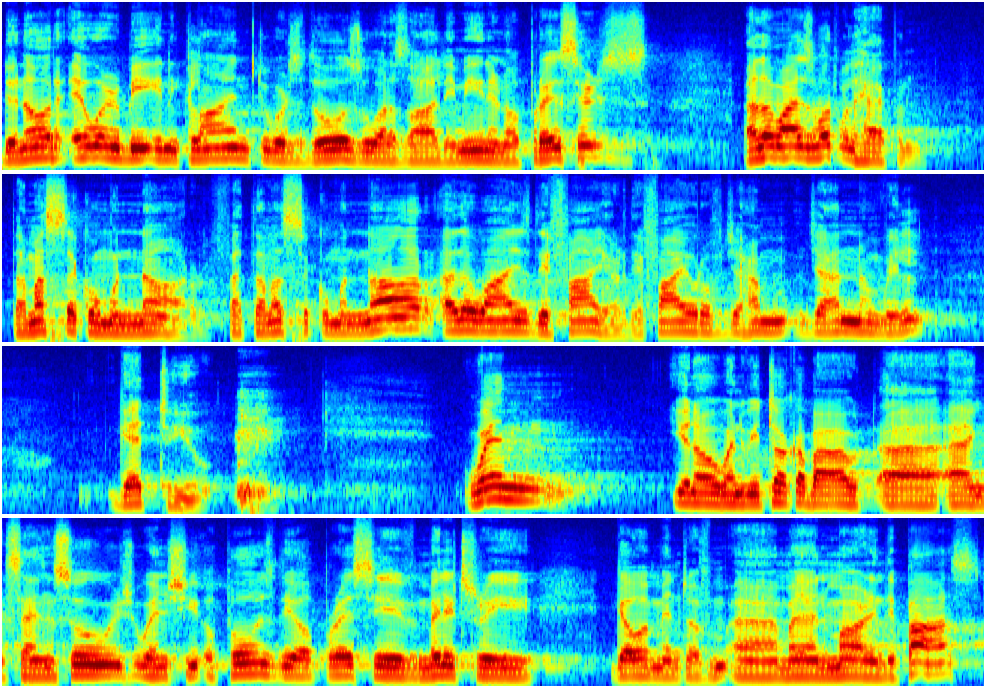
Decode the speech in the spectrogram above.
Do not ever be inclined towards those who are zalimeen and oppressors. Otherwise, what will happen? تَمَسَّكُمُ النَّارِ فَتَمَسَّكُمُ النَّارِ Otherwise, the fire, the fire of Jahannam, Jahannam will get to you. When, you know, when we talk about uh, Aung San Suu, Kyi, when she opposed the oppressive military government of uh, Myanmar in the past,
